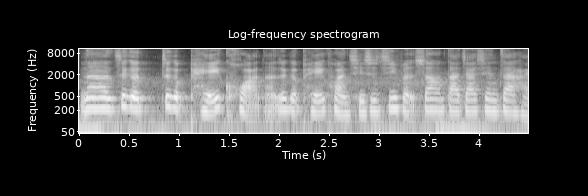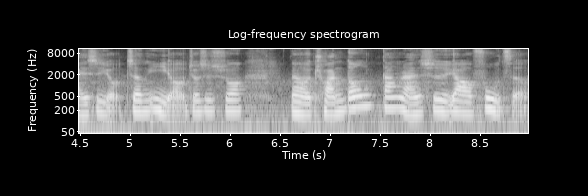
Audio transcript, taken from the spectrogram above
那这个这个赔款呢，这个赔款其实基本上大家现在还是有争议哦，就是说，呃，船东当然是要负责，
